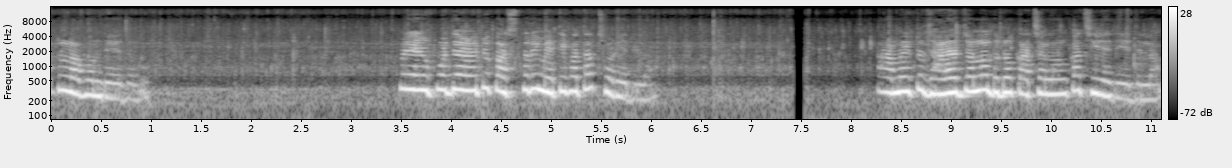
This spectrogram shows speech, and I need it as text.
একটু লবণ দিয়ে দেবো। এর উপর দিয়ে আমি একটু কস্তরি মেথি পাতা ছড়িয়ে দিলাম। আমি একটু ঝালের জন্য দুটো কাঁচা লঙ্কা চিড়ে দিয়ে দিলাম।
